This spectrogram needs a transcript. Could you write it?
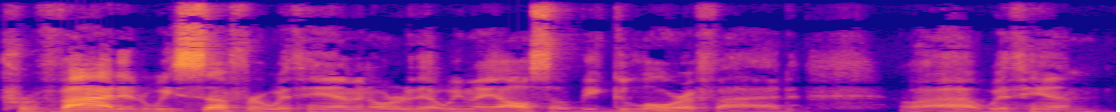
provided we suffer with him in order that we may also be glorified uh, with him.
